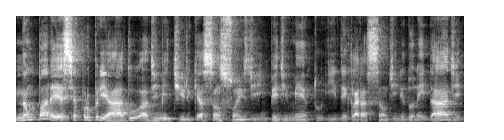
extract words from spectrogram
não parece apropriado admitir que as sanções de impedimento e declaração de inidoneidade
